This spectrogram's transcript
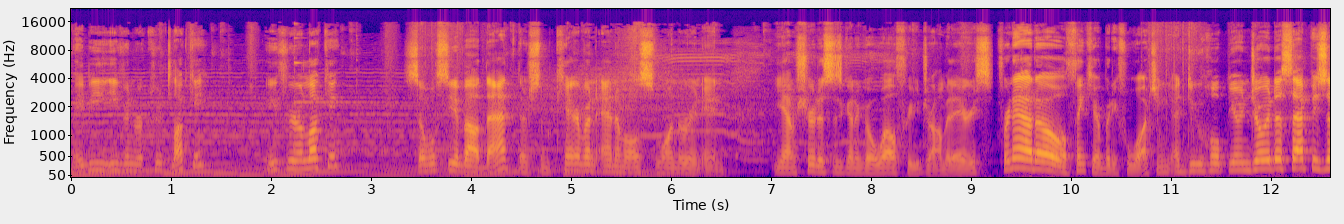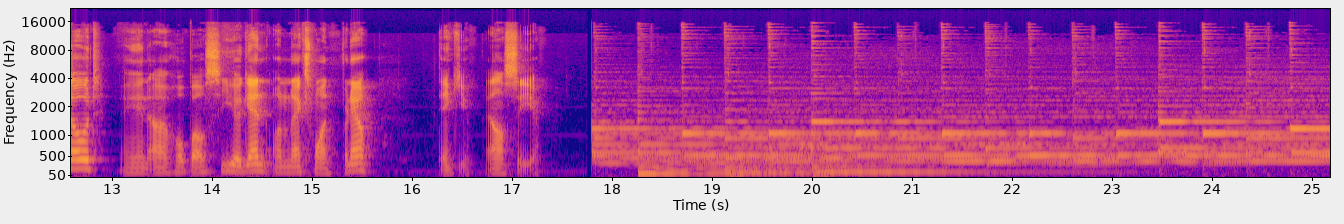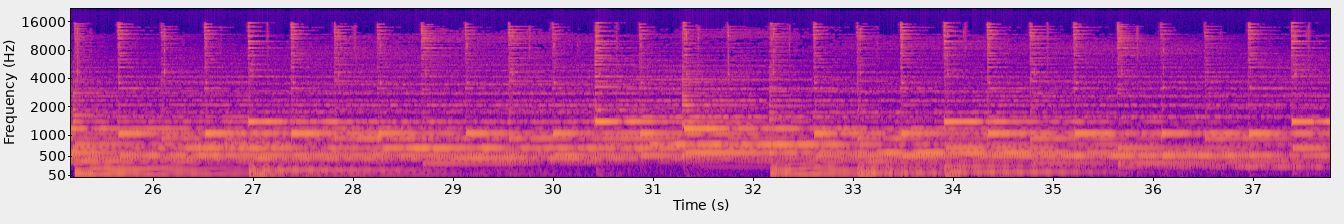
maybe even recruit Lucky, if you're lucky. So we'll see about that. There's some caravan animals wandering in. Yeah, I'm sure this is going to go well for you dromedaries. For now, though, thank you everybody for watching. I do hope you enjoyed this episode, and I hope I'll see you again on the next one. For now, thank you, I'll see you.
